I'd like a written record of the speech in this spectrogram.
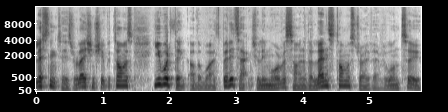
Listening to his relationship with Thomas, you would think otherwise, but it's actually more of a sign of the lens Thomas drove everyone to.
